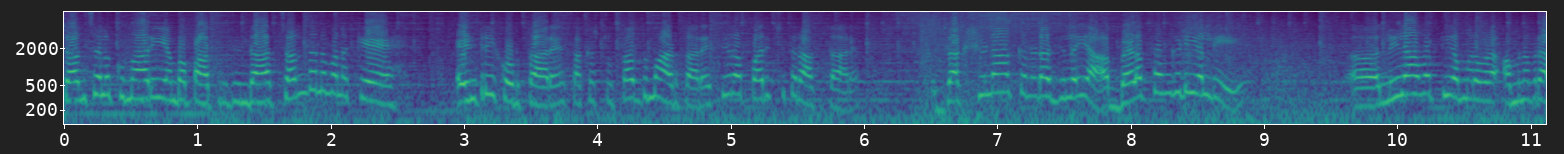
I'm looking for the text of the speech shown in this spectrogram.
ಚಂಚಲ ಕುಮಾರಿ ಎಂಬ ಪಾತ್ರದಿಂದ ಚಂದನವನಕ್ಕೆ ಎಂಟ್ರಿ ಕೊಡ್ತಾರೆ. ಸಾಕಷ್ಟು ಸದ್ದು ಮಾಡ್ತಾರೆ ಚಿರಪರಿಚಿತರಾಗ್ತಾರೆ ದಕ್ಷಿಣ ಕನ್ನಡ ಜಿಲ್ಲೆಯ ಬೆಳತಂಗಡಿಯಲ್ಲಿ ಲೀಲಾವತಿ ಅಮ್ಮನವರ ಅಮ್ಮನವರ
